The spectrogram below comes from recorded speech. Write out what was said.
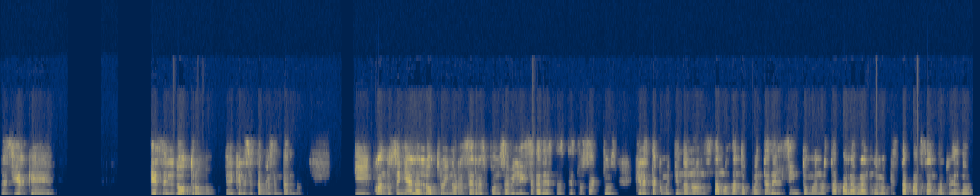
decir que es el otro el que les está presentando. Y cuando señala al otro y no se responsabiliza de estos, estos actos que él está cometiendo, no nos estamos dando cuenta del síntoma, no está palabrando lo que está pasando alrededor.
